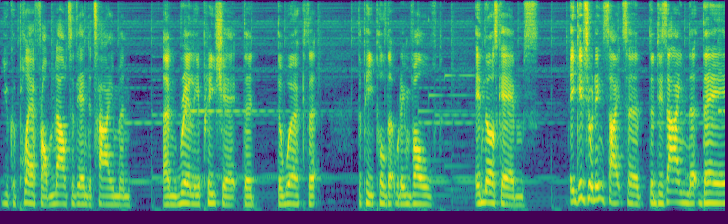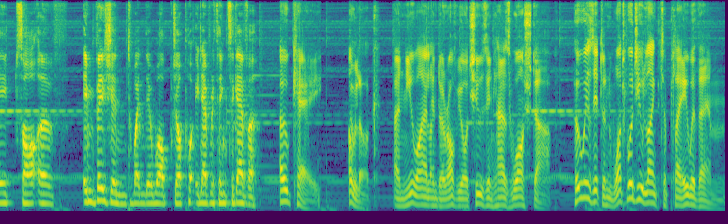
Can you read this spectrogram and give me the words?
you could play from now to the end of time and, and really appreciate the, the work that the people that were involved in those games it gives you an insight to the design that they sort of envisioned when they were putting everything together. Okay. Oh look, a new islander of your choosing has washed up. Who is it and what would you like to play with them?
